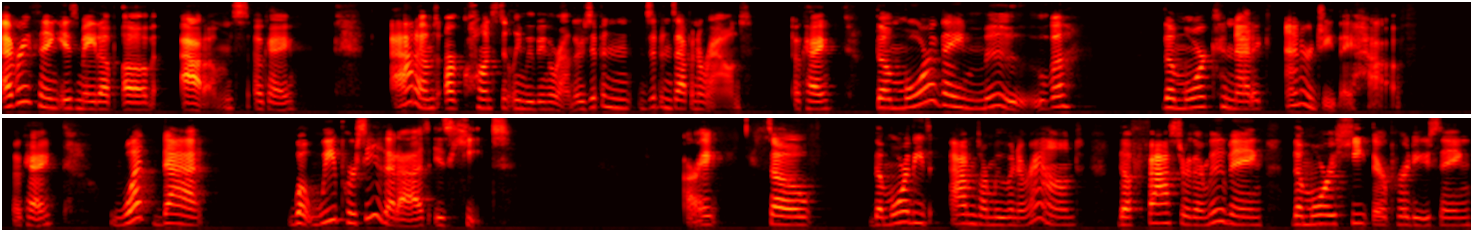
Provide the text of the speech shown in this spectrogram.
Everything is made up of atoms, okay? Atoms are constantly moving around. They're zipping, zipping, zapping around, okay? The more they move, the more kinetic energy they have, okay? What that, what we perceive that as is heat, all right? So the more these atoms are moving around, the faster they're moving, the more heat they're producing,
